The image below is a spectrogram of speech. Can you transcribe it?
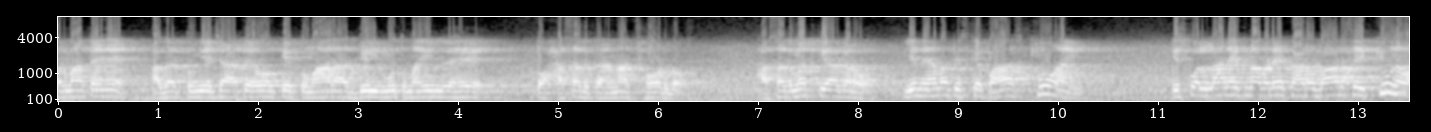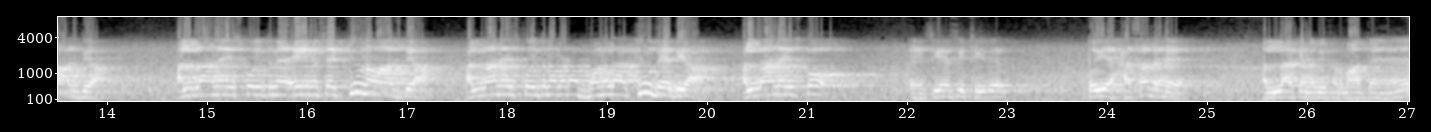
فرماتے ہیں، اگر تم یہ چاہتے ہو کہ تمہارا دل مطمئن رہے تو حسد کرنا چھوڑ دو۔ حسد مت کیا کرو۔ یہ نعمت اس کے پاس کیوں آئی اس کو اللہ نے اتنا بڑے کاروبار سے کیوں نواز دیا؟ اللہ نے اس کو اتنے علم سے کیوں نواز دیا؟ اللہ نے اس کو اتنا بڑا بنگلہ کیوں دے دیا؟ اللہ نے اس کو ایسی ایسی چیزیں تو یہ حسد ہے۔ اللہ کے نبی فرماتے ہیں،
